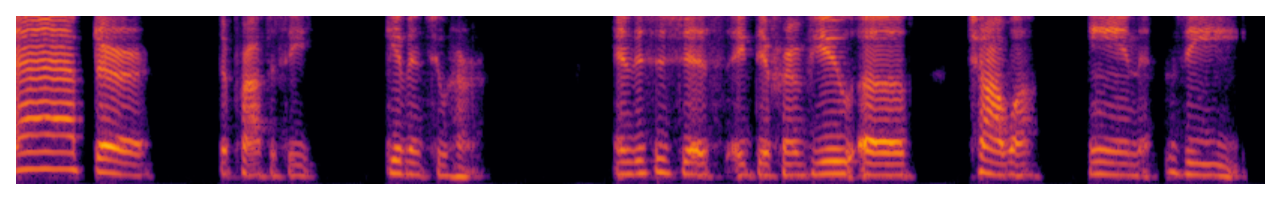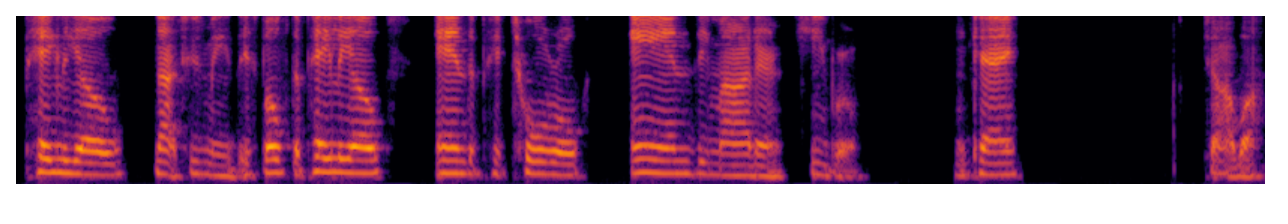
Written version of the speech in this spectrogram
after the prophecy given to her. And this is just a different view of Chawa in the paleo, not excuse me, it's both the paleo and the pictorial and the modern Hebrew. Okay? Chawa.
